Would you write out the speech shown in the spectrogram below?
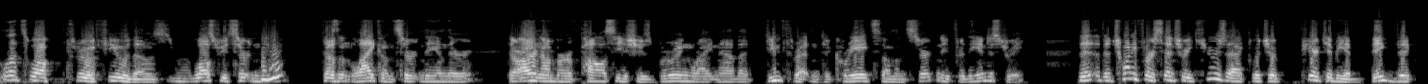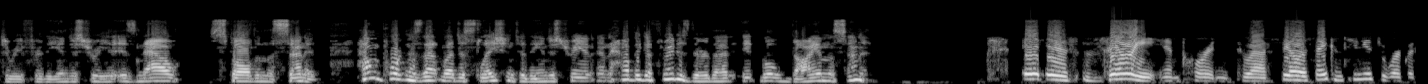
let's walk through a few of those. Wall Street certainly mm-hmm. doesn't like uncertainty, and they're there are a number of policy issues brewing right now that do threaten to create some uncertainty for the industry. The, the 21st Century Cures Act, which appeared to be a big victory for the industry, is now stalled in the Senate. How important is that legislation to the industry, and, and how big a threat is there that it will die in the Senate? It is very important to us. CLSA continues to work with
